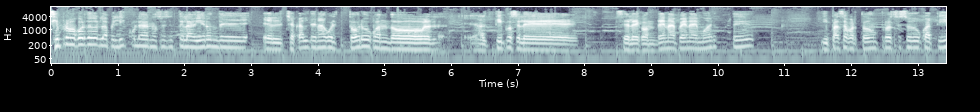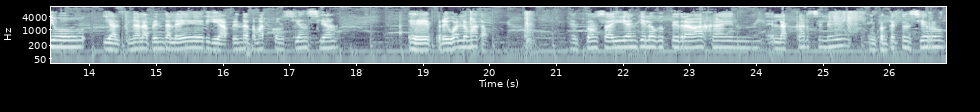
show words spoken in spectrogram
Siempre me acuerdo de la película, no sé si ustedes la vieron, de El Chacal de Nago el Toro, cuando el- al tipo se le, se le condena a pena de muerte y pasa por todo un proceso educativo y al final aprende a leer y aprende a tomar conciencia, eh, pero igual lo mata. Entonces ahí, Ángelo, que usted trabaja en, en las cárceles, en contexto encierro,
